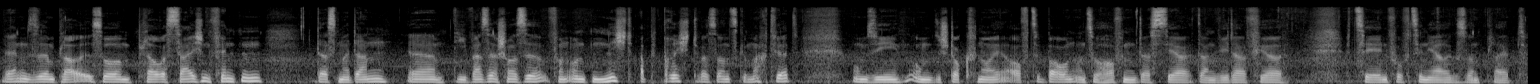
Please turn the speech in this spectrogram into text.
werden sie ein blau, so ein blaues Zeichen finden, dass man dann äh, die Wasserschosse von unten nicht abbricht, was sonst gemacht wird, um sie, um den Stock neu aufzubauen und zu hoffen, dass der dann wieder für 10, 15 Jahre gesund bleibt.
